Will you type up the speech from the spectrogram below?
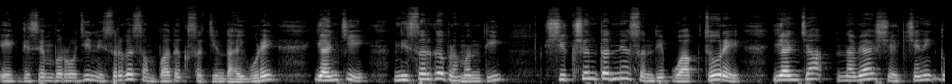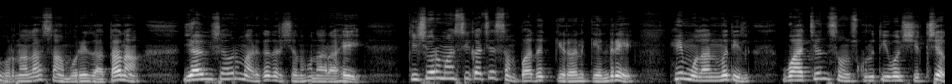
एक डिसेंबर रोजी निसर्ग संपादक सचिन धायगुडे यांची निसर्ग भ्रमंती शिक्षणतज्ज्ञ संदीप वाघचोरे यांच्या नव्या शैक्षणिक धोरणाला सामोरे जाताना या विषयावर मार्गदर्शन होणार आहे. किशोर मासिकाचे संपादक किरण केंद्रे हे मुलांमधील वाचन संस्कृती व शिक्षक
